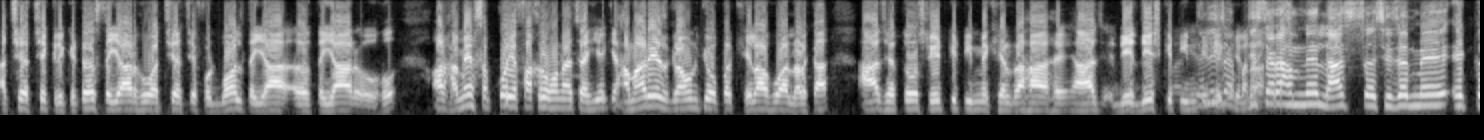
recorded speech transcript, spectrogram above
अच्छे अच्छे क्रिकेटर्स तैयार हो अच्छे अच्छे फुटबॉल तैयार तैयार हो। और हमें सबको ये फख्र होना चाहिए कि हमारे इस ग्राउंड के ऊपर खेला हुआ लड़का आज है तो स्टेट की टीम में खेल रहा है आज दे, देश की टीम के लिए जिस तरह हमने लास्ट सीज़न में एक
